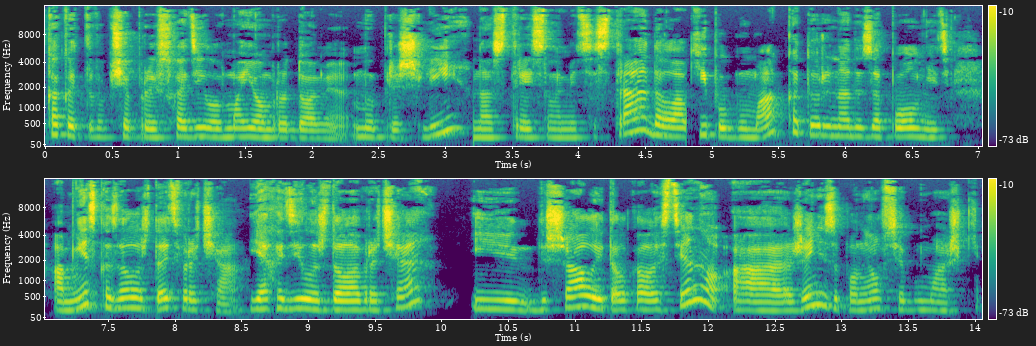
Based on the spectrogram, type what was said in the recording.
Как это вообще происходило в моем роддоме? Мы пришли, нас встретила медсестра, дала кипу бумаг, которые надо заполнить, а мне сказала ждать врача. Я ходила, ждала врача, и дышала и толкала стену, а Женя заполнял все бумажки.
